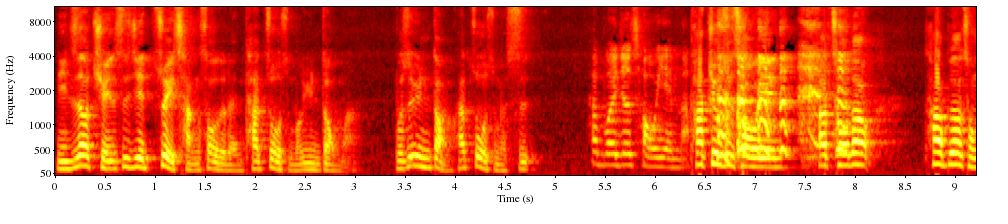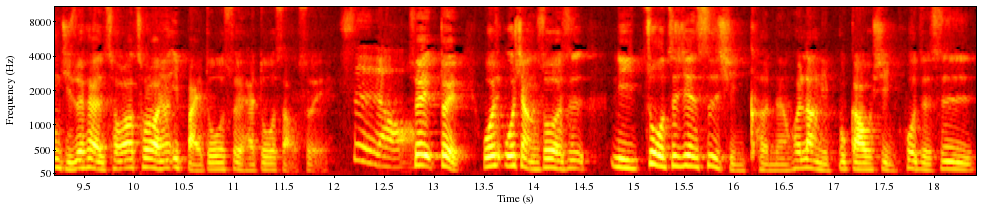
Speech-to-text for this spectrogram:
你知道全世界最长寿的人他做什么运动吗？不是运动，他做什么事？他不会就抽烟吧？他就是抽烟，他抽到他不知道从几岁开始抽，他抽到好像一百多岁还多少岁。是哦，所以对我我想说的是，你做这件事情可能会让你不高兴，或者是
